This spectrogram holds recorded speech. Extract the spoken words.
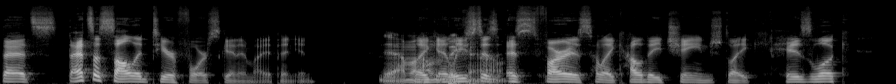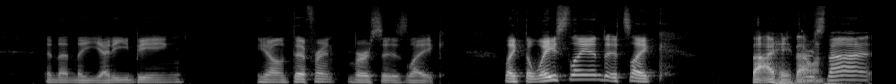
That's that's a solid tier 4 skin in my opinion. Yeah, I'm a, like I'm a at least as of that one. as far as like how they changed like his look and then the yeti being you know different versus like like the wasteland it's like I hate that one. there's not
